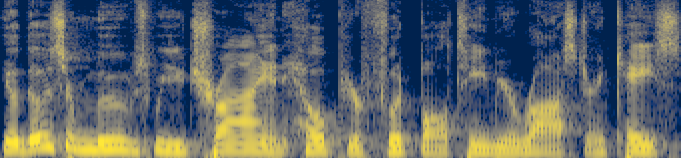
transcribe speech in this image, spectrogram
You know, those are moves where you try and help your football team, your roster, in case,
